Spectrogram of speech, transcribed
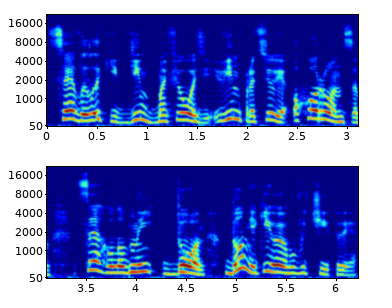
Це великий дім мафіозі. Він працює охоронцем. Це головний Дон, Дон, який його вичитує.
